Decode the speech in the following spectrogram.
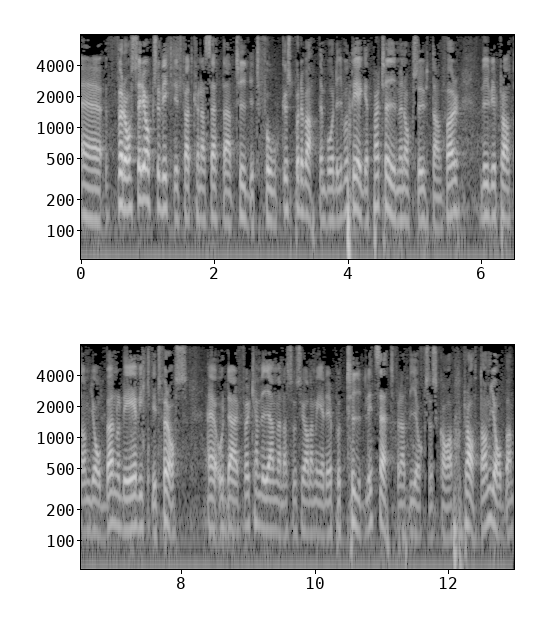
Eh, för oss är det också viktigt för att kunna sätta tydligt fokus på debatten, både i vårt eget parti men också utanför. Vi vill prata om jobben och det är viktigt för oss. Eh, och därför kan vi använda sociala medier på ett tydligt sätt för att vi också ska prata om jobben.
